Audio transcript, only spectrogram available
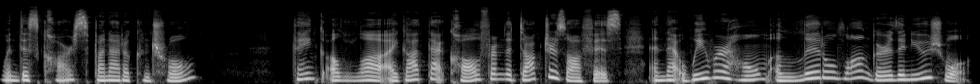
when this car spun out of control? Thank Allah, I got that call from the doctor's office and that we were home a little longer than usual.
